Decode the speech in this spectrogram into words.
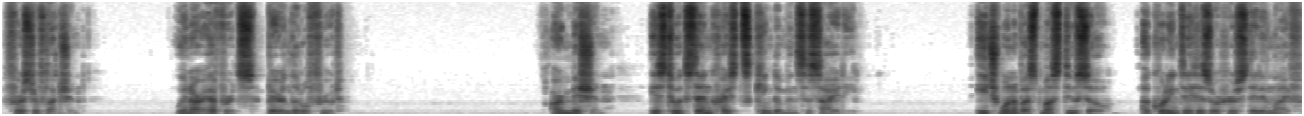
First reflection When our efforts bear little fruit. Our mission is to extend Christ's kingdom in society. Each one of us must do so according to his or her state in life.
